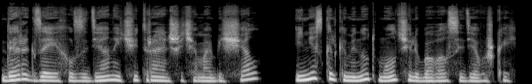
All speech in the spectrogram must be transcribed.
Дерек заехал за Дианой чуть раньше, чем обещал, и несколько минут молча любовался девушкой.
